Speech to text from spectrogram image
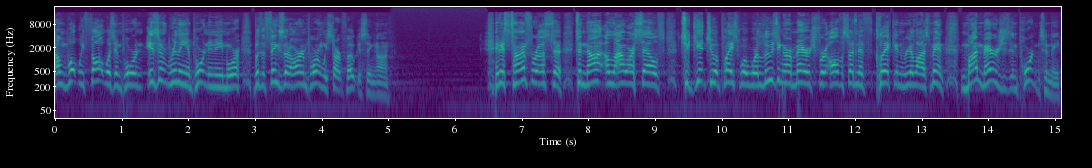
on what we thought was important isn't really important anymore, but the things that are important we start focusing on. And it's time for us to, to not allow ourselves to get to a place where we're losing our marriage for all of a sudden to click and realize, man, my marriage is important to me.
